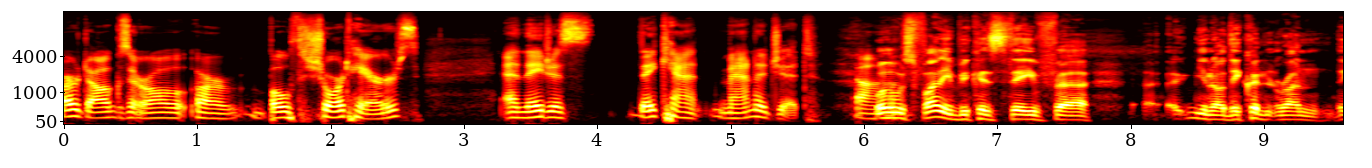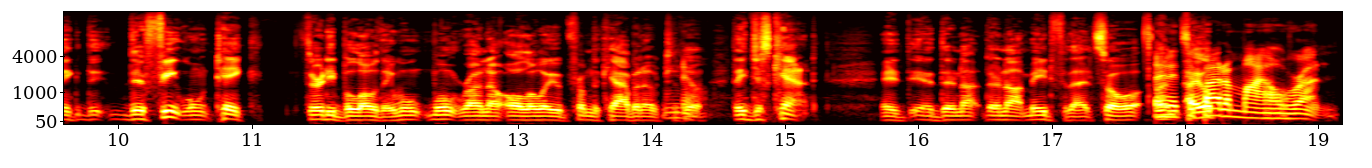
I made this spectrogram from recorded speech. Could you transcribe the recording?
our dogs are all are both short hairs, and they just they can't manage it. Um, well, it was funny because they've, uh, you know, they couldn't run. They, they their feet won't take thirty below. They won't won't run all the way from the cabin out to the. They just can't. It, it- they're not they're not made for that. So and I- it's I, op- about a mile run.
